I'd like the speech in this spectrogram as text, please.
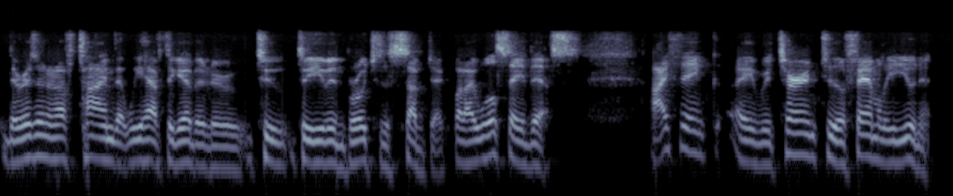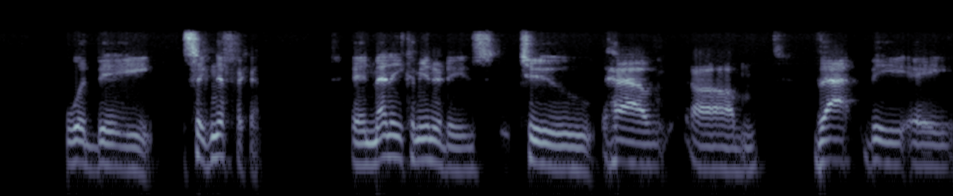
there isn't enough time that we have together to to to even broach the subject. But I will say this: I think a return to a family unit would be significant in many communities to have um, that be a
